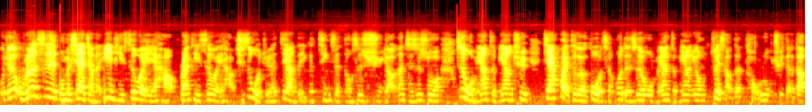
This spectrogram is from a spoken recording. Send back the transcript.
我觉得无论是我们现在讲的硬体思维也好，软体思维也好，其实我觉得这样的一个精神都是需要。那只是说，是我们要怎么样去加快这个过程，或者是我们要怎么样用最少的投入去得到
